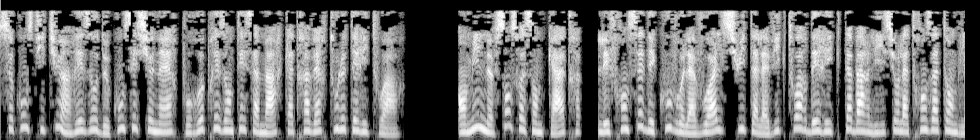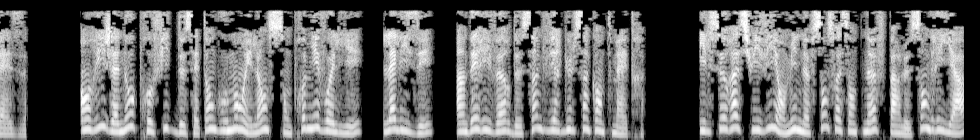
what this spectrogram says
se constitue un réseau de concessionnaires pour représenter sa marque à travers tout le territoire. En 1964, les Français découvrent la voile suite à la victoire d'Éric Tabarly sur la Transat anglaise. Henri Jeannot profite de cet engouement et lance son premier voilier, l'Alizé, un dériveur de 5,50 mètres. Il sera suivi en 1969 par le Sangria,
